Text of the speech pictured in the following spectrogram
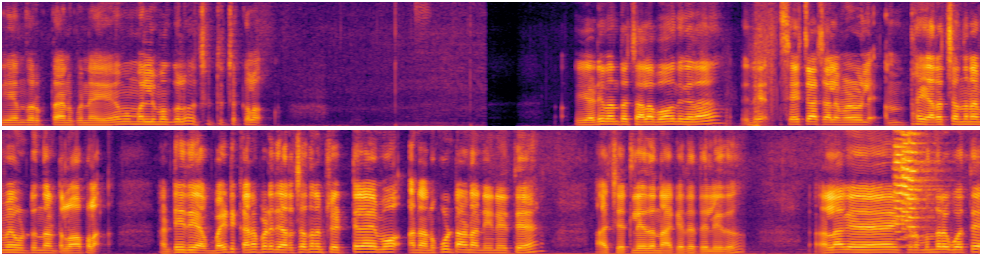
ఏం దొరుకుతాయి అనుకున్నా ఏమో మళ్ళీ మొగ్గులో చిట్టు చెక్కలో. ఈ అడవంతా చాలా బాగుంది కదా? ఇదే శేషాచలం అడవులే. అంతా ఎర్రచందనమే ఉంటుందంట లోపల. అంటే ఇది బయటికి కనపడేది ఎర్రచందనం చెట్టేమో అని అనుకుంటాను నేనైతే? ఆ చెట్లు ఏదో నాకైతే తెలియదు అలాగే ఇక్కడ ముందరకు పోతే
